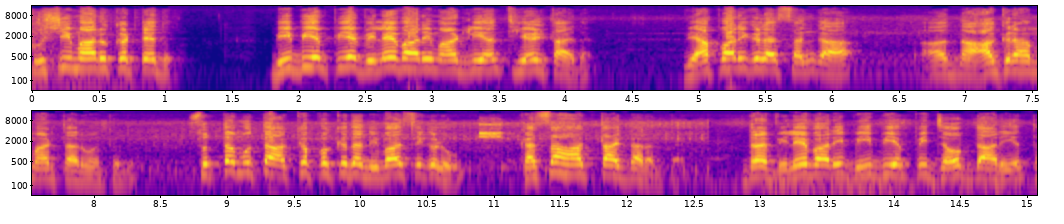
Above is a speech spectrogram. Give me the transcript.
ಕೃಷಿ ಮಾರುಕಟ್ಟೆದು. ಬಿ ಬಿ ಎಂ ಪಿಯೇ ವಿಲೇವಾರಿ ಮಾಡಲಿ ಅಂತ ಹೇಳ್ತಾ ಇದೆ. ವ್ಯಾಪಾರಿಗಳ ಸಂಘ ಅದನ್ನ ಆಗ್ರಹ ಮಾಡ್ತಾ ಇರುವಂಥದ್ದು. ಸುತ್ತಮುತ್ತ ಅಕ್ಕಪಕ್ಕದ ನಿವಾಸಿಗಳು ಕಸ ಹಾಕ್ತಾ ಇದ್ದಾರಂತೆ. ಇದರ ವಿಲೇವಾರಿ ಬಿ ಬಿ ಎಂ ಪಿ ಜವಾಬ್ದಾರಿ ಅಂತ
